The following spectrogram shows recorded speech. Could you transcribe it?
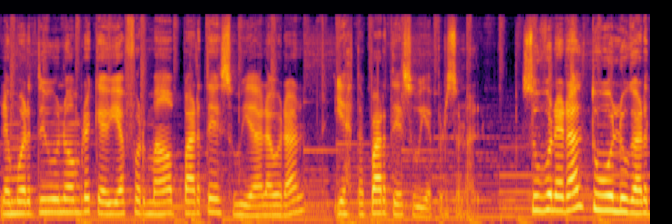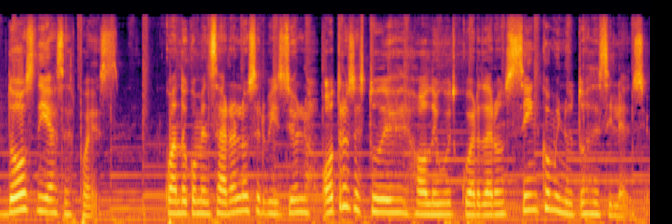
la muerte de un hombre que había formado parte de su vida laboral y hasta parte de su vida personal. Su funeral tuvo lugar dos días después. Cuando comenzaron los servicios, los otros estudios de Hollywood guardaron cinco minutos de silencio.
